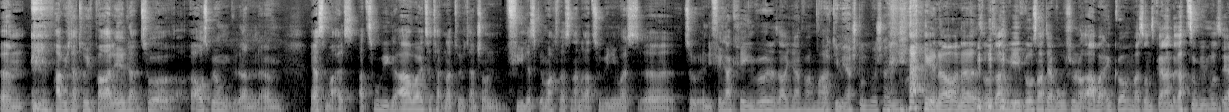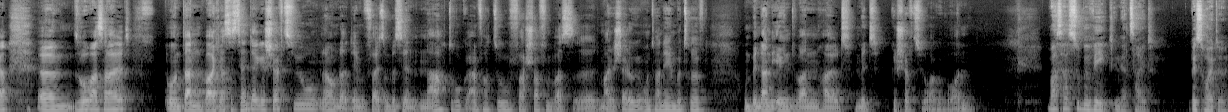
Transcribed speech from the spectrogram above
ähm, habe ich natürlich parallel dann zur Ausbildung dann ähm, erstmal als Azubi gearbeitet, hat natürlich dann schon vieles gemacht, was ein anderer Azubi niemals äh, zu, in die Finger kriegen würde, sage ich einfach mal. Auch die Mehrstunden wahrscheinlich. ja, genau, ne? So Sachen wie bloß nach der Berufsschule noch arbeiten kommen, was sonst kein anderer Azubi muss, ja. Ähm, sowas halt. Und dann war ich Assistent der Geschäftsführung, ne, um dem vielleicht so ein bisschen Nachdruck einfach zu verschaffen, was äh, meine Stellung im Unternehmen betrifft. Und bin dann irgendwann halt mit Geschäftsführer geworden. Was hast du bewegt in der Zeit bis heute?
